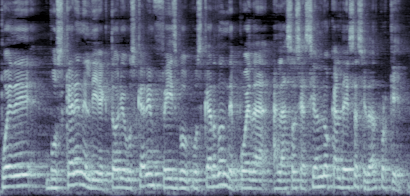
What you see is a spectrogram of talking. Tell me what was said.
puede buscar en el directorio, buscar en Facebook, buscar donde pueda a la asociación local de esa ciudad, porque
